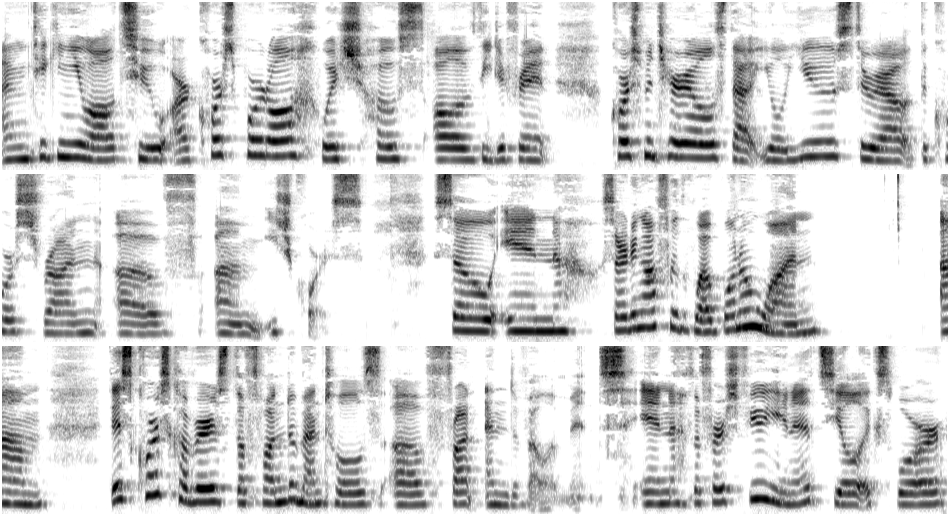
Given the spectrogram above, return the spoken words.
I'm taking you all to our course portal, which hosts all of the different course materials that you'll use throughout the course run of um, each course. So, in starting off with Web 101, um, this course covers the fundamentals of front end development. In the first few units, you'll explore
